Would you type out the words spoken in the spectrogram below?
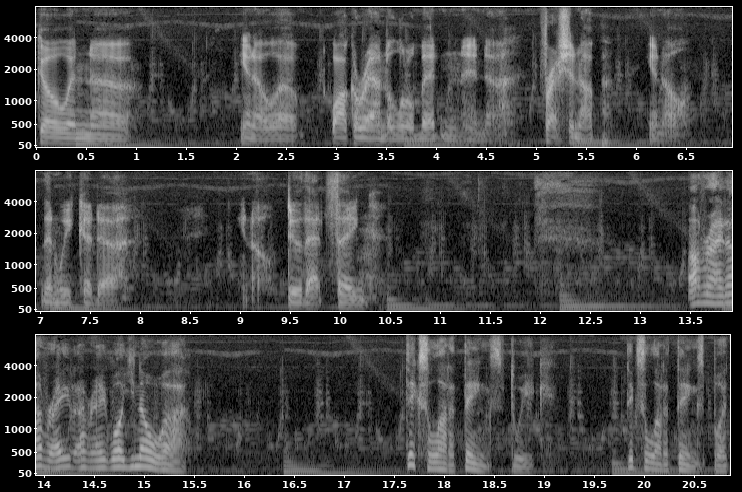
go and, uh, you know, uh, walk around a little bit and, and uh, freshen up, you know, then we could, uh, you know, do that thing. All right, all right, all right. Well, you know, uh, Dick's a lot of things, Dweek. Dick's a lot of things, but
